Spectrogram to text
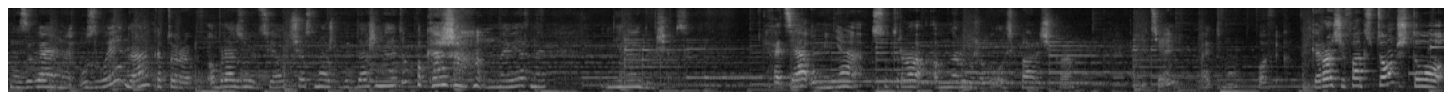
называемые узлы, да, которые образуются. Я вот сейчас, может быть, даже найду, покажу. Наверное, не найду сейчас. Хотя у меня с утра обнаруживалась парочка петель, поэтому пофиг. Короче, факт в том, что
